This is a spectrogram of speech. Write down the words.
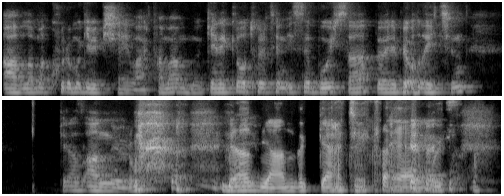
avlama kurumu gibi bir şey var tamam mı? Gerekli otoritenin ismi buysa böyle bir olay için biraz anlıyorum. Biraz Hani- yandık gerçekten Evet.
